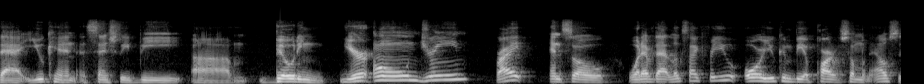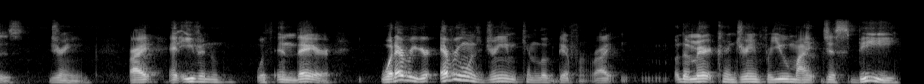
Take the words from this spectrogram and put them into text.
that you can essentially be um, building your own dream, right? And so whatever that looks like for you, or you can be a part of someone else's dream right? And even within there, whatever your everyone's dream can look different, right? The American dream for you might just be,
